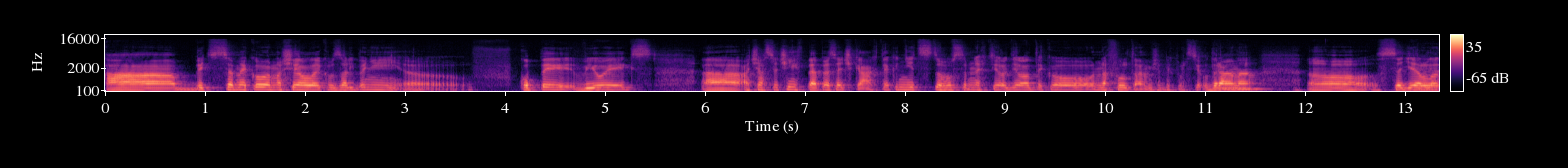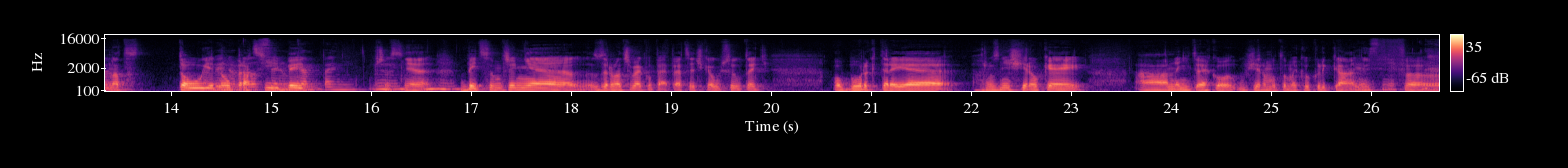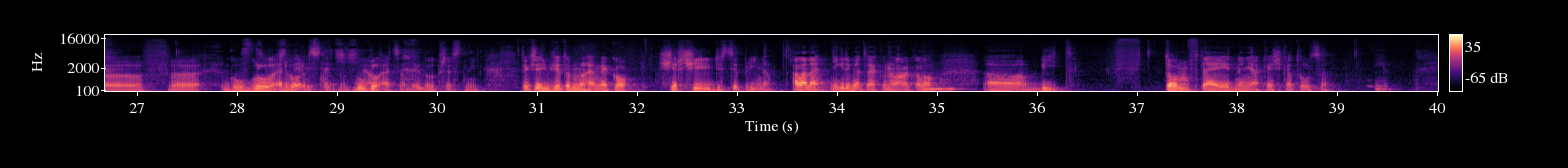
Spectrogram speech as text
A byť jsem jako našel jako zalíbení uh, v copy, v UX, a částečně v PPCčkách, tak nic z toho jsem nechtěl dělat jako na full time, že bych prostě od rána mm. uh, seděl mm. nad tou jednou prací, by přesně, mm. byť samozřejmě zrovna třeba jako PPCčka už jsou teď obor, který je hrozně široký a není to jako už jenom o tom jako klikání v, v Google AdWords, Google no. Ads, aby byl přesný. Takže už je to mnohem jako širší disciplína. Ale ne, nikdy mě to jako nalákalo mm. Uh, být v tom, v té jedné nějaké škatulce. Jo.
